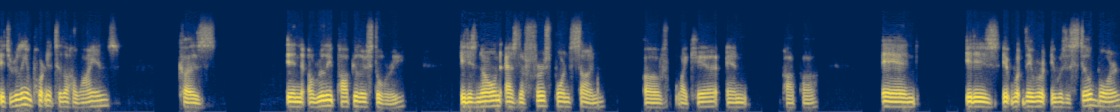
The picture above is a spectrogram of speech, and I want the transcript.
it's really important to the Hawaiians because in a really popular story, it is known as the firstborn son of Wakea and Papa, and it is it what they were it was a stillborn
